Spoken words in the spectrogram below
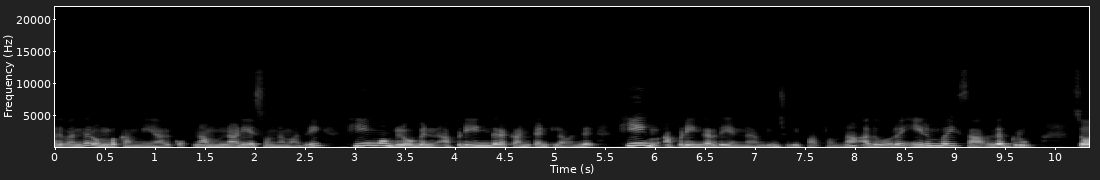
அது வந்து ரொம்ப கம்மியாக இருக்கும். நான் முன்னாடியே சொன்ன மாதிரி ஹீமோகுளோபின் அப்படிங்கிற கண்டென்ட்டில் வந்து ஹீம் அப்படிங்கிறது என்ன அப்படின்னு சொல்லி பார்த்தோம்னா அது ஒரு இரும்பை சார்ந்த குரூப் ஸோ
